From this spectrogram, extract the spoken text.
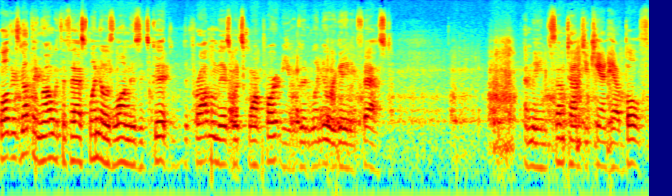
Well, there's nothing wrong with a fast window as long as it's good. The problem is what's more important to you, a good window or getting it fast? I mean, sometimes you can't have both.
